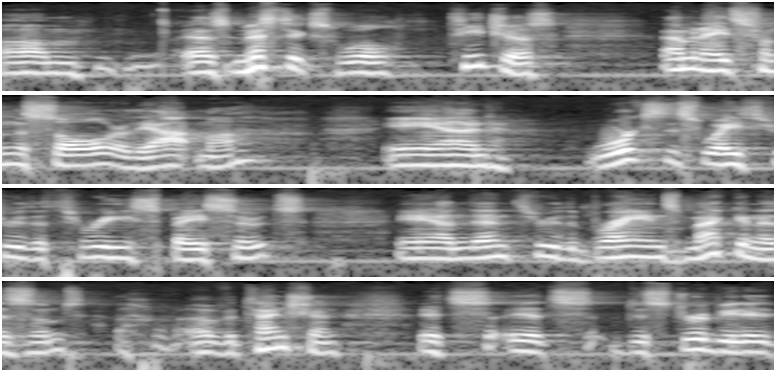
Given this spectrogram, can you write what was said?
um, as mystics will teach us, emanates from the soul or the Atma and works its way through the three spacesuits and then through the brain's mechanisms of attention, it's, it's distributed,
